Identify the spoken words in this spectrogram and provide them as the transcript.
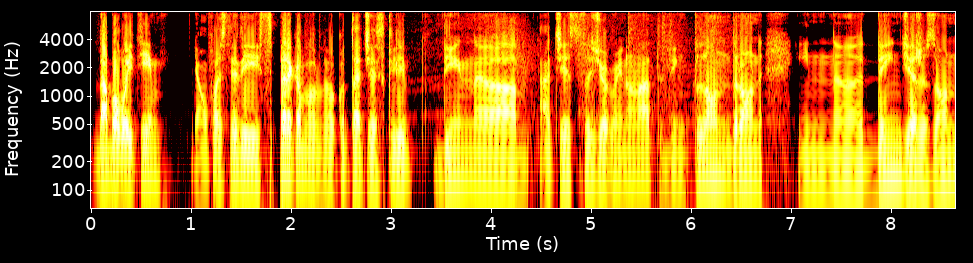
Da, bă, băi, team. Eu am fost Eddie, sper că v-a plăcut acest clip din uh, acest joc minunat din Clone Drone in uh, Danger Zone.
